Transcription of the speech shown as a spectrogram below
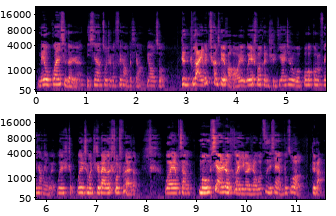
没有关系的人，你现在做这个非常不行，不要做。主打一个劝退，好吧？我也我也说很直接，就是我包括高手分享那位，我也是我也这么直白的说出来的。我也不想蒙骗任何一个人，我自己现在也不做了，对吧？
